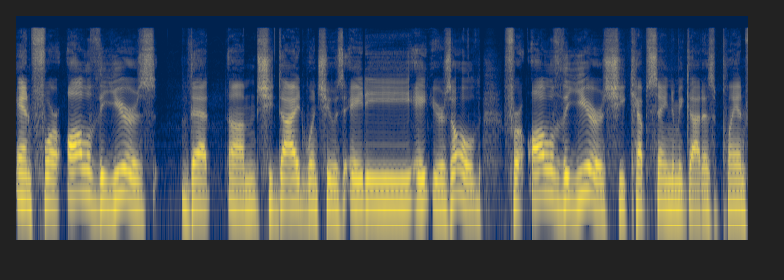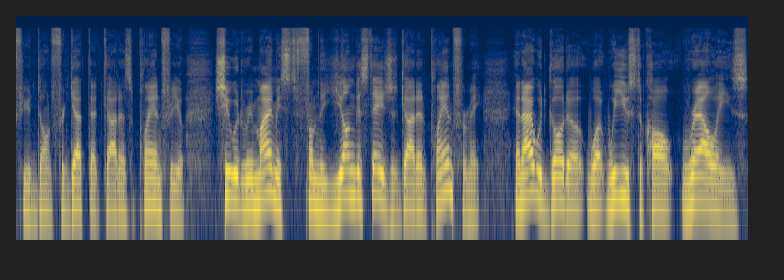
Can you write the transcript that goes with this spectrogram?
And for all of the years that um, she died when she was 88 years old, for all of the years she kept saying to me, God has a plan for you. Don't forget that God has a plan for you. She would remind me from the youngest age that God had a plan for me. And I would go to what we used to call rallies,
